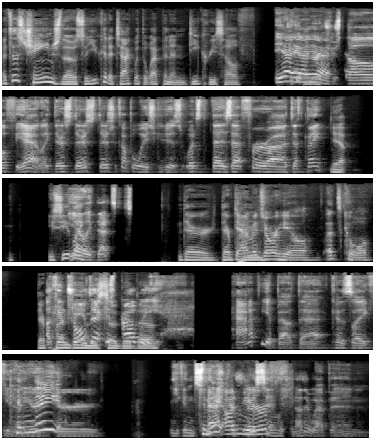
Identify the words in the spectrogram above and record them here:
it does change though. So you could attack with the weapon and decrease health. Yeah, you yeah, yeah. yourself. Yeah, like there's there's there's a couple ways you can do this. What's that? Is that for uh, Death Knight? Yep. You see, Yeah, like, like that's their their Damage pun, or heal. That's cool. their a pun control game deck is so is good though. probably happy about that because like you know Can you're, they- you're you can Can smack they your face in with another weapon.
